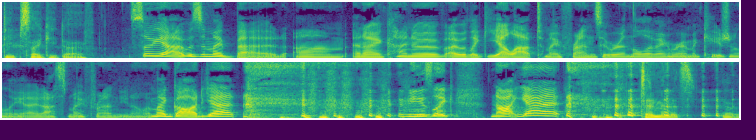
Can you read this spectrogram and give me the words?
deep psyche dive? So yeah, I was in my bed, um, and I kind of I would like yell out to my friends who were in the living room. Occasionally, I'd ask my friend, you know, "Am I God yet?" and he's like, "Not yet." ten minutes, yeah,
